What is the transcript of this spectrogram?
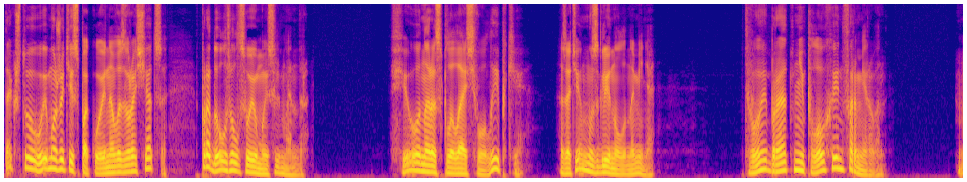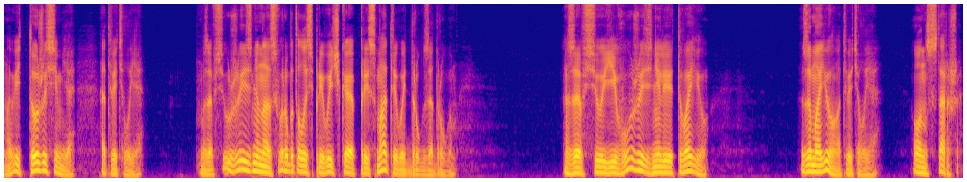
«Так что вы можете спокойно возвращаться», — продолжил свою мысль Мендер. Фиона расплылась в улыбке, затем взглянула на меня. «Твой брат неплохо информирован». «Мы ведь тоже семья», — ответил я. «За всю жизнь у нас выработалась привычка присматривать друг за другом». За всю его жизнь или твою? За мою, ответил я. Он старше.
